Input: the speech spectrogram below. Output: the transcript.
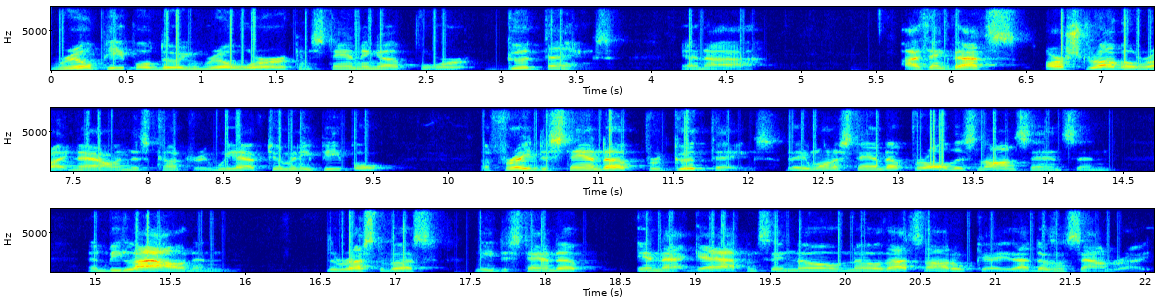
real people doing real work and standing up for good things. And uh, I think that's our struggle right now in this country. We have too many people afraid to stand up for good things. They want to stand up for all this nonsense and and be loud and the rest of us need to stand up in that gap and say no, no, that's not okay. That doesn't sound right.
